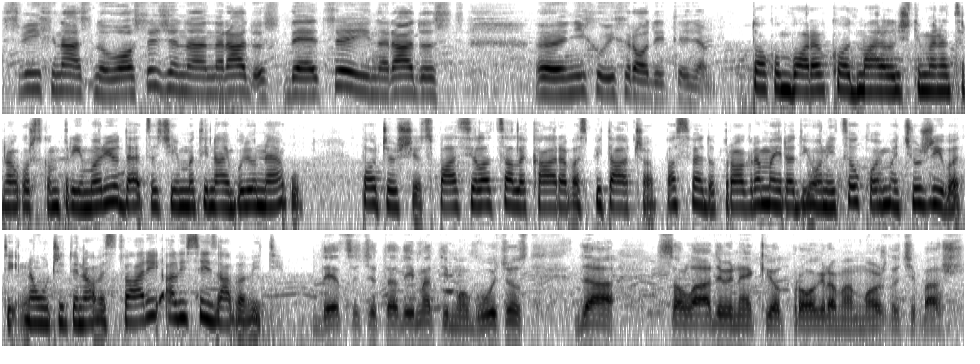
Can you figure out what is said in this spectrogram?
svih nas novoseđana, na radost dece i na radost e, njihovih roditelja. Tokom boravka od maralištima na Crnogorskom primorju deca će imati najbolju negu, počevši od spasilaca, lekara, vaspitača, pa sve do programa i radionica u kojima će uživati, naučiti nove stvari, ali se i zabaviti. Deca će tada imati mogućnost da savladaju neki od programa, možda će baš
